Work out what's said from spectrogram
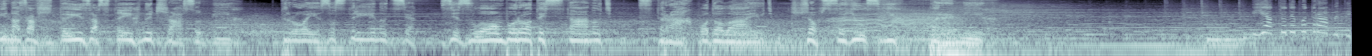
і назавжди застигне час обіг. Троє зустрінуться, зі злом боротись стануть, страх подолають, щоб союз їх переміг. Як туди потрапити?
